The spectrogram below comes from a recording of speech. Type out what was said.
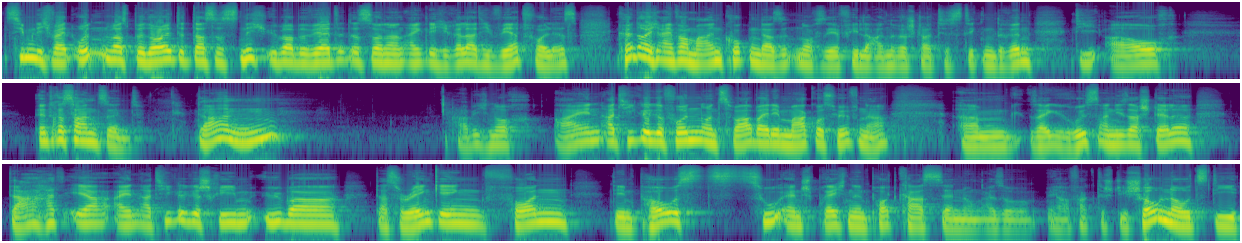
ziemlich weit unten, was bedeutet, dass es nicht überbewertet ist, sondern eigentlich relativ wertvoll ist. Könnt ihr euch einfach mal angucken, da sind noch sehr viele andere Statistiken drin, die auch interessant sind. Dann habe ich noch einen Artikel gefunden und zwar bei dem Markus Höfner. Ähm, sei gegrüßt an dieser Stelle. Da hat er einen Artikel geschrieben über das Ranking von den Posts zu entsprechenden Podcast-Sendungen, also ja faktisch die Show Notes, die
